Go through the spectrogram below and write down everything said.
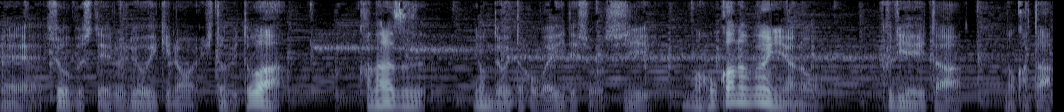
えー、勝負している領域の人々は、必ず読んでおいた方がいいでしょうし、まあ、他の分野のクリエイターの方、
